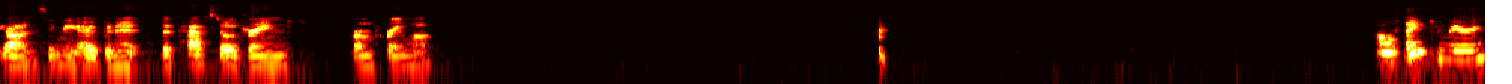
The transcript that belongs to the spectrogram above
y'all didn't see me open it. The Pastel Dreams from Prima. Oh, thank you, Mary.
